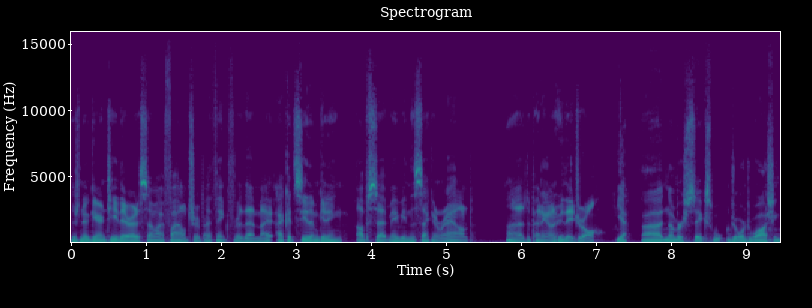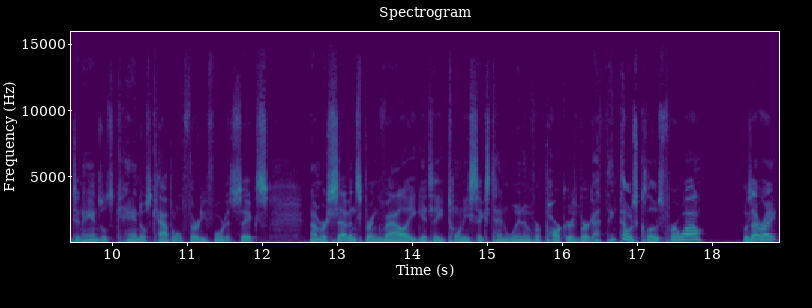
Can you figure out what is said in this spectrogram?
There's no guarantee there at a semifinal trip, I think, for them. I, I could see them getting upset maybe in the second round, uh, depending on who they draw. Yeah. Uh, number six, George Washington handles handles Capital 34 to 6. Number seven, Spring Valley gets a 26 10 win over Parkersburg. I think that was close for a while. Was that right?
